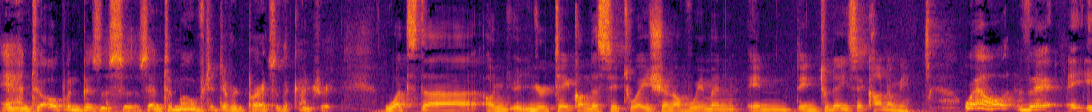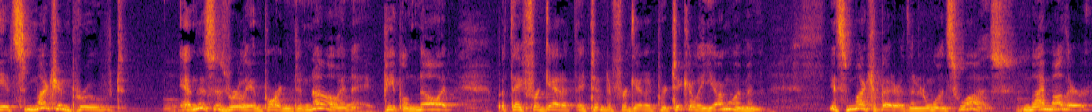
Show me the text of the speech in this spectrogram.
and to open businesses and to move to different parts of the country. What's the on your take on the situation of women in in today's economy? Well, it's much improved, and this is really important to know, and people know it, but they forget it. They tend to forget it, particularly young women. It's much better than it once was. My mother,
